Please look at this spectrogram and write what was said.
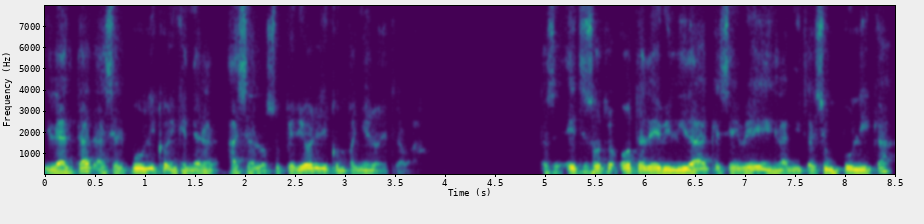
y lealtad hacia el público en general, hacia los superiores y compañeros de trabajo. Entonces, esta es otro, otra debilidad que se ve en la administración pública.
